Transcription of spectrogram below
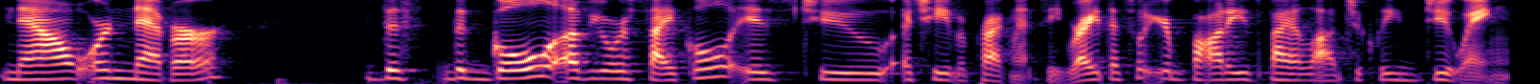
now or never, this the goal of your cycle is to achieve a pregnancy, right? That's what your body's biologically doing.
